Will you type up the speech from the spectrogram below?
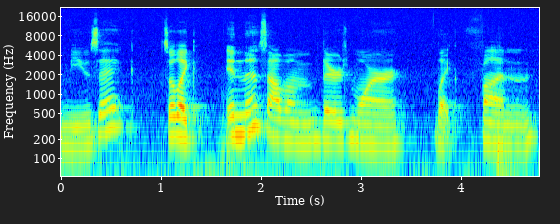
music. So, like in this album, there's more like fun,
